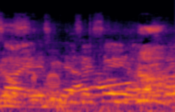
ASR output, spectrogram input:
Oh, wow.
